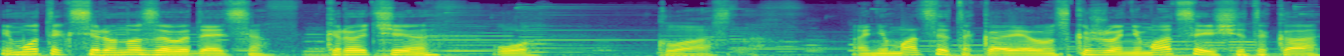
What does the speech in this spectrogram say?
і мотик все одно заведеться. Коротше, о, класно. Анімація така, я вам скажу, анімація ще така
